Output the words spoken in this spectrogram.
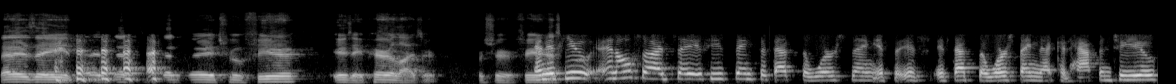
That is a that, that's, that's very true. Fear is a paralyzer for sure. Fear and if you and also I'd say if you think that that's the worst thing, if if if that's the worst thing that could happen to you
